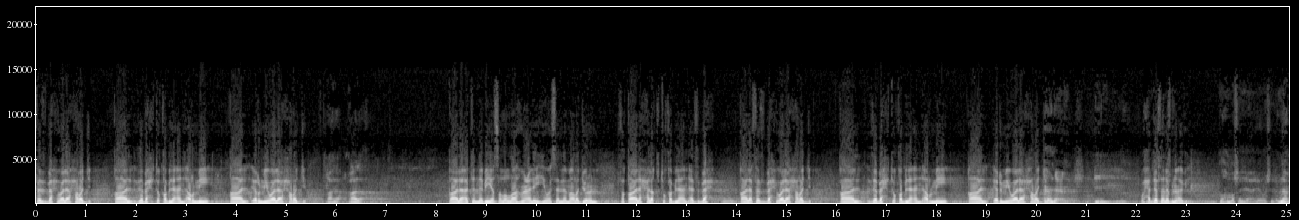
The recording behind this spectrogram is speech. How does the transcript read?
فاذبح ولا حرج. قال ذبحت قبل أن أرمي. قال ارمي ولا حرج. قال قال قال أتى النبي صلى الله عليه وسلم رجل فقال حلقت قبل أن أذبح. قال فاذبح ولا حرج. قال ذبحت قبل أن أرمي. قال ارمي ولا حرج. وحدثنا ابن أبي اللهم صل عليه وسلم. نعم.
